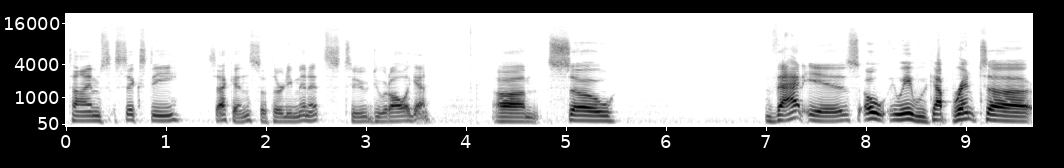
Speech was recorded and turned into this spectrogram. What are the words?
times 60 seconds, so 30 minutes, to do it all again. Um, so that is, oh, wait, we've got Brent uh,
